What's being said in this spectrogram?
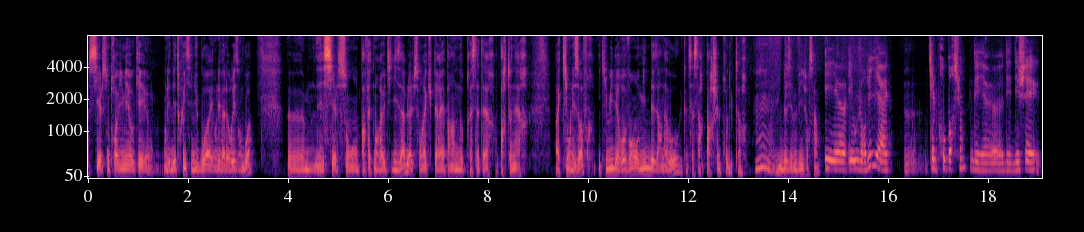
Si elles sont trop abîmées, ok, on les détruit, c'est du bois et on les valorise en bois. Euh, et si elles sont parfaitement réutilisables, elles sont récupérées par un de nos prestataires, partenaires, à qui on les offre et qui lui les revend aux mines des Arnavaux. Et comme ça, ça repart chez le producteur. Mmh. Une deuxième vie sur ça. Et, euh, et aujourd'hui, il y a quelle proportion des, euh, des, déchets,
